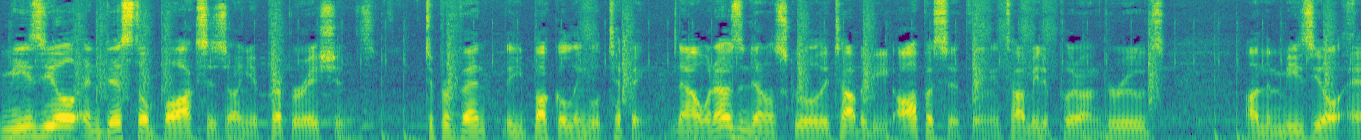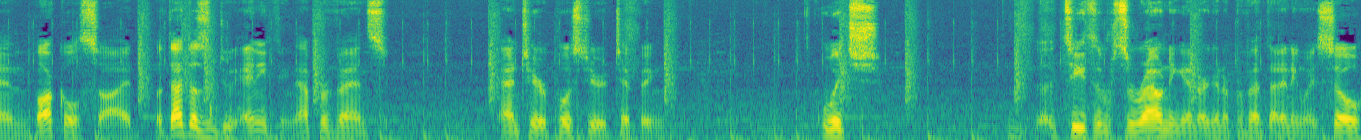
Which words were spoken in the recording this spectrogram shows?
mesial and distal boxes on your preparations to prevent the buccolingual tipping. Now, when I was in dental school, they taught me the opposite thing. They taught me to put on grooves on the mesial and buccal side, but that doesn't do anything. That prevents anterior posterior tipping, which teeth surrounding it are going to prevent that anyway. So,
